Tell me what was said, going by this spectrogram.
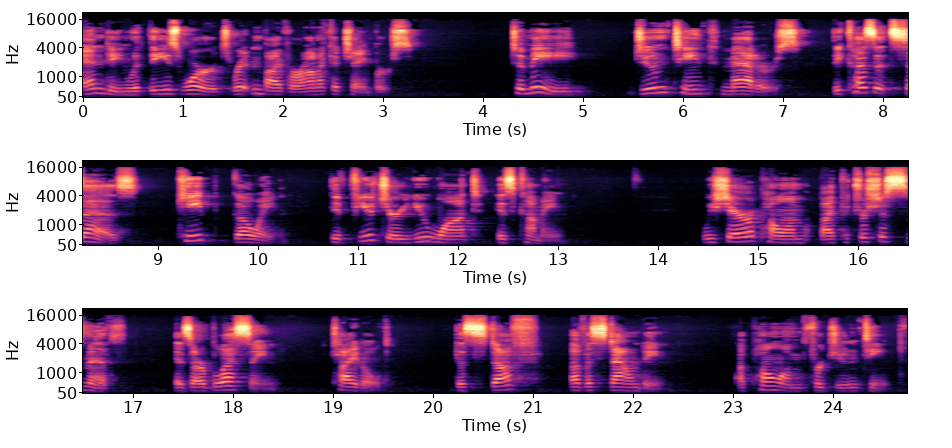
ending with these words written by Veronica Chambers. To me, Juneteenth matters because it says, keep going. The future you want is coming. We share a poem by Patricia Smith as our blessing titled The Stuff of Astounding, a poem for Juneteenth.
